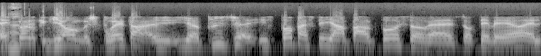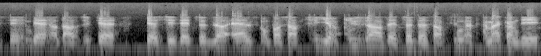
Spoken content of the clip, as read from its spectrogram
Écoute, Guillaume, je pourrais il y a plusieurs. C'est pas parce qu'ils en parlent pas sur, euh, sur TVA, LCN, bien entendu, que que ces études-là, elles, sont pas sorties. Il y a plusieurs études de sortie, notamment comme des,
